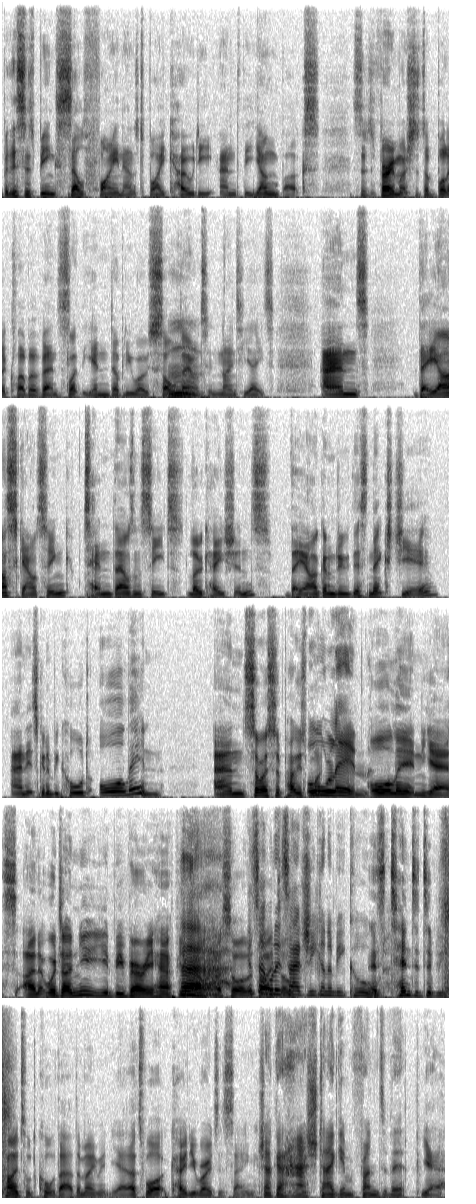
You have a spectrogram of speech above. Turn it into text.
but this is being self-financed by Cody and the Young Bucks, so it's very much just a Bullet Club event. It's like the NWO sold Mm. out in '98, and they are scouting 10,000 seat locations. They are going to do this next year, and it's going to be called All In. And so I suppose my- All In? All In, yes. And which I knew you'd be very happy about when I saw the Is that title. what it's actually going to be called? It's tentatively titled called that at the moment. Yeah, that's what Cody Rhodes is saying. Chuck a hashtag in front of it. Yeah.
